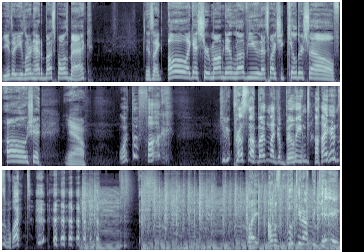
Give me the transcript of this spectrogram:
Either you learn how to bust balls back It's like, oh, I guess your mom didn't love you. That's why she killed herself. Oh shit. Yeah. What the fuck? Can you press that button like a billion times? What? like, I was looking at the game,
